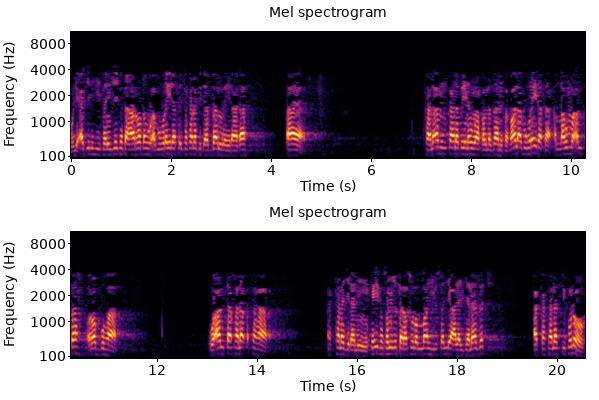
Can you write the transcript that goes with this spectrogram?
ولأجله سانج ججا تعرضه أبو هريرة إذا كان في أبان هريرة آية كلام كان بينهما قبل ذلك قال أبو هريرة اللهم أنت ربها وأنت خلقتها أكن جراني كيف سمعت رسول الله يصلي على الجنازة أكا كانت كنو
